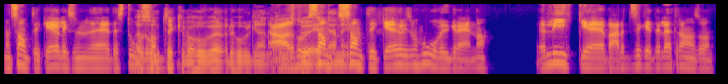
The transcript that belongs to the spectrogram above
Men samtykke er liksom det, store Ja, samtykke var hoved, hovedgreien. Ja, er samt, samtykke er liksom hovedgreien. da. Likeverd, sikkert, eller et eller annet sånt.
